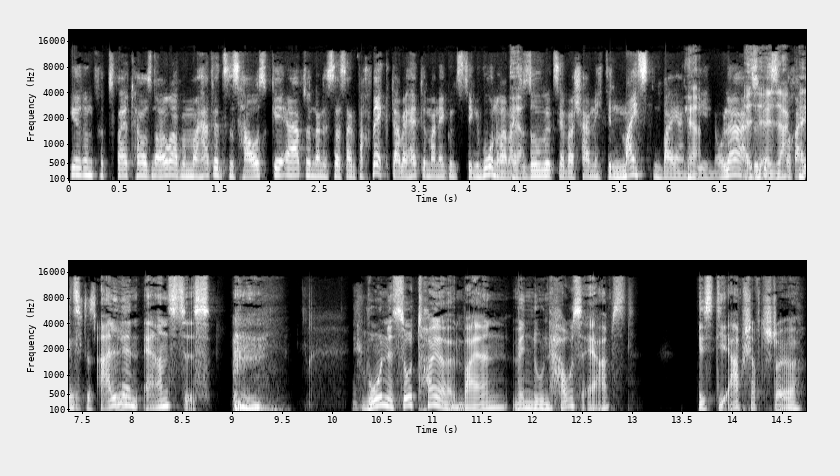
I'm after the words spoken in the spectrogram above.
für 2000 Euro, aber man hat jetzt das Haus geerbt und dann ist das einfach weg. Dabei hätte man einen günstigen Wohnraum. Ja. Also so wird es ja wahrscheinlich den meisten Bayern Ja. gehen, oder? Also, er das ist doch sagt eigentlich jetzt allen Ernstes, Wohnen ist so teuer in Bayern, wenn du ein Haus erbst, ist die Erbschaftssteuer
